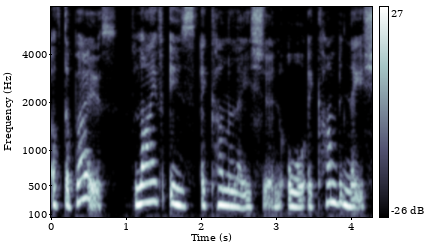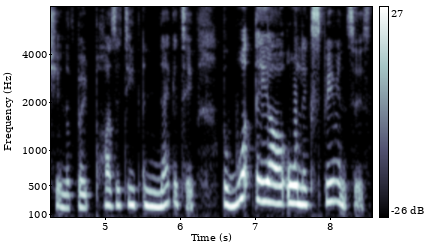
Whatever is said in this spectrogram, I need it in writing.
of the both. Life is a cumulation or a combination of both positive and negative, but what they are all experiences.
